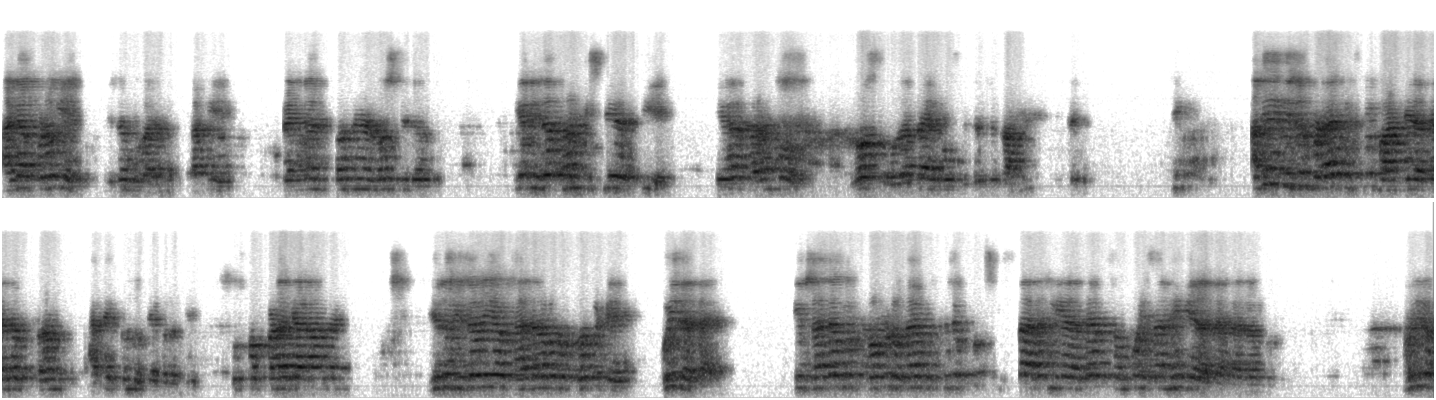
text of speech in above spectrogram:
आगे आप पढ़ोगे रिज़र्व के बारे में ताकि P and L permanent loss reserve ये रिज़र्व फर्म इसलिए रखती है कि अगर फर्म को लॉस हो जाता है तो रिज़र्व से काम ठीक अगर एक रिज़र्व पड़ा है तो इसको बांट दिया जाता है जब फर्म खाते बंद होते हैं बदलते उसको पड़ा क्या काम है ये जो रिज़र्व है शायद का जो प्रॉफिट है वही रहता है कि शायद अगर प्रॉफिट होता है उसमें से कुछ हिस्सा रख लिया जाता है संपूर्ण हिस्सा नहीं दिया जाता है शायद को समझ लो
